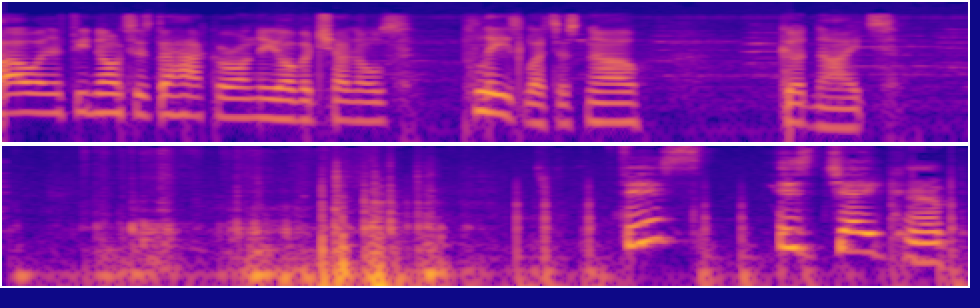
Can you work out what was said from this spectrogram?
Oh, and if you noticed the hacker on the other channels, please let us know. Good night. This is Jacob.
